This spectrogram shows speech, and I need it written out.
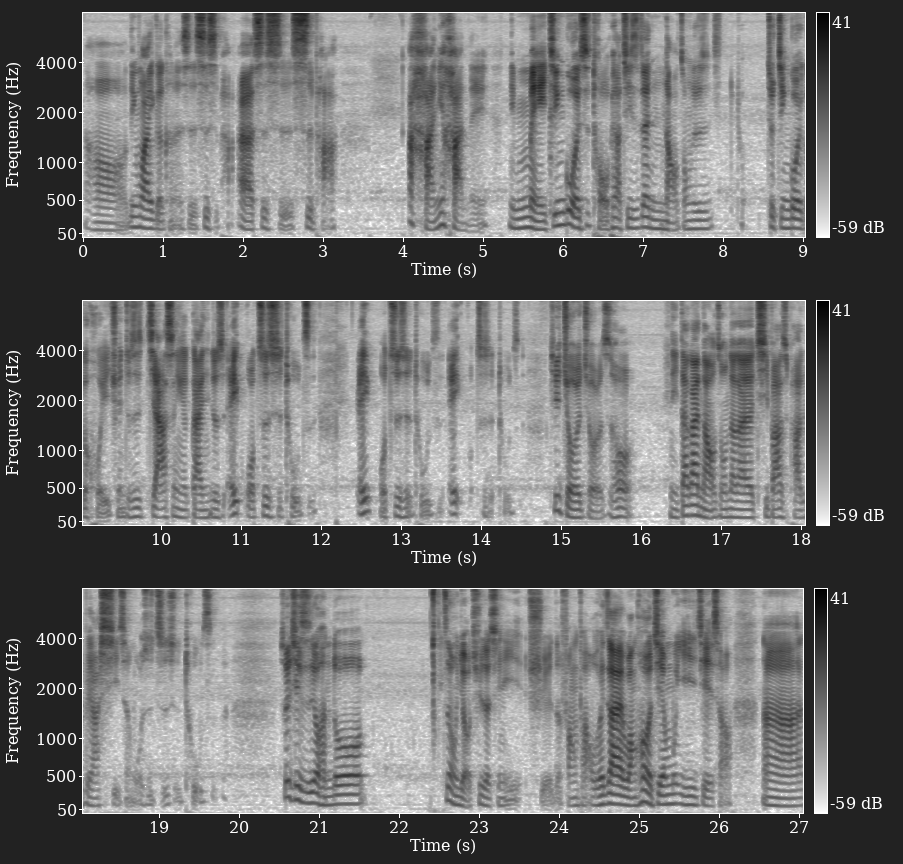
然后另外一个可能是四十趴啊，四十四趴啊，喊一喊诶，你每经过一次投票，其实在你脑中就是就经过一个回圈，就是加深一个概念，就是诶，我支持兔子，诶，我支持兔子，诶，我支持兔子。其实久了久了之后，你大概脑中大概七八十趴就被它洗成我是支持兔子的。所以其实有很多这种有趣的心理学的方法，我会在往后的节目一一介绍。那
